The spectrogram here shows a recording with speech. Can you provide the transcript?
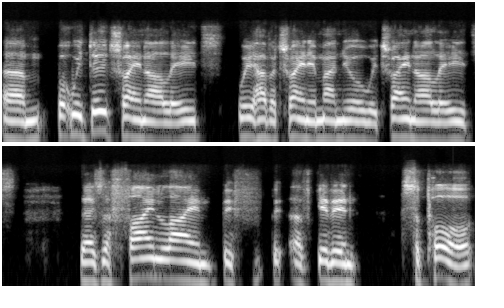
Um, but we do train our leads. We have a training manual. We train our leads. There's a fine line bef- of giving support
